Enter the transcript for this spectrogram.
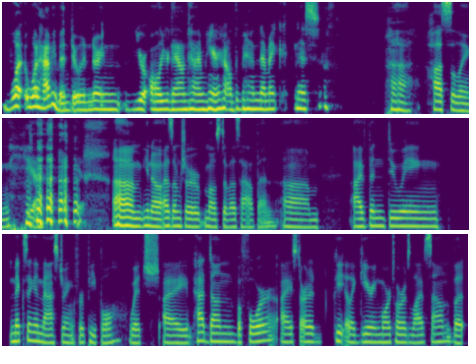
What what have you been doing during your all your downtime here all the pandemicness hustling. Yeah. yeah. um, you know, as I'm sure most of us have been. Um, I've been doing mixing and mastering for people, which I had done before I started ge- like gearing more towards live sound, but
